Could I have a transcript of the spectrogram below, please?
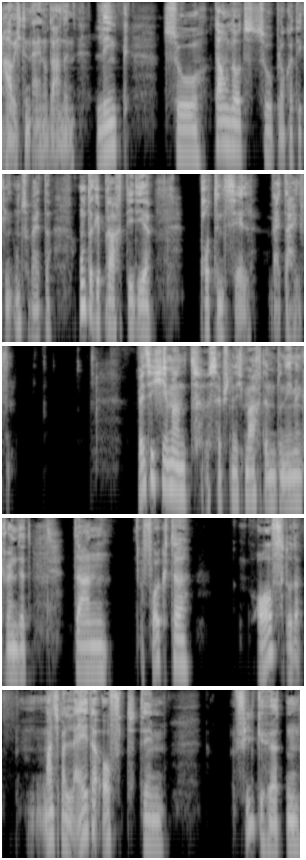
habe ich den ein oder anderen Link zu Downloads, zu Blogartikeln und so weiter untergebracht, die dir potenziell weiterhelfen. Wenn sich jemand selbstständig macht, ein Unternehmen gründet, dann folgt er oft oder manchmal leider oft dem viel gehörten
